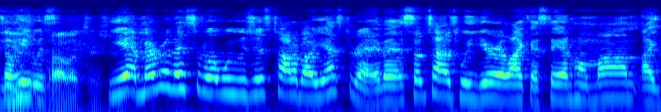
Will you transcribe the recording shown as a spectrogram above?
So he was politician. yeah, remember this is what we was just talking about yesterday. That sometimes when you're like a stay at home mom, like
